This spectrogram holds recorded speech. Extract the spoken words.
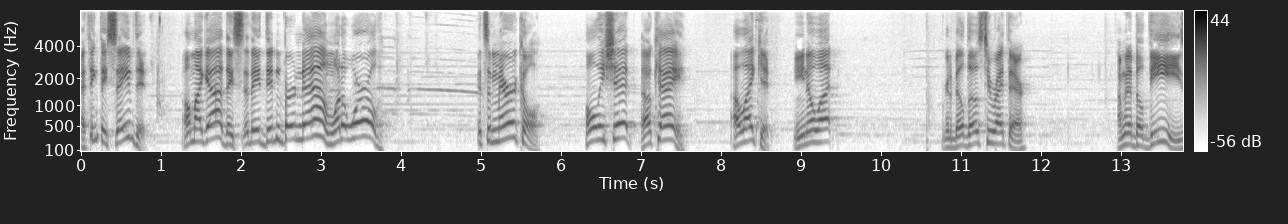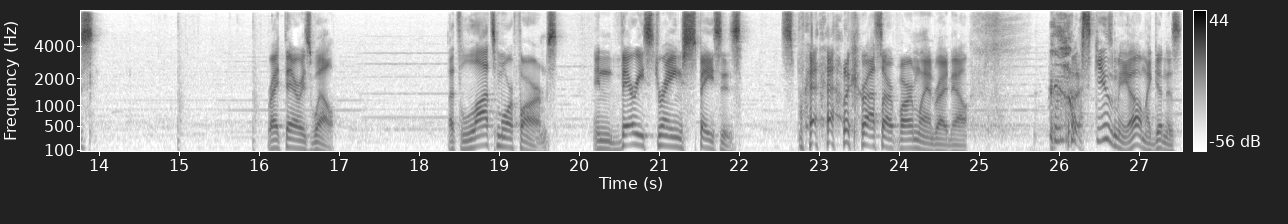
I think they saved it. Oh my god, they, said they didn't burn down. What a world. It's a miracle. Holy shit. Okay. I like it. You know what? We're going to build those two right there. I'm going to build these right there as well. That's lots more farms in very strange spaces spread out across our farmland right now. Excuse me. Oh my goodness.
